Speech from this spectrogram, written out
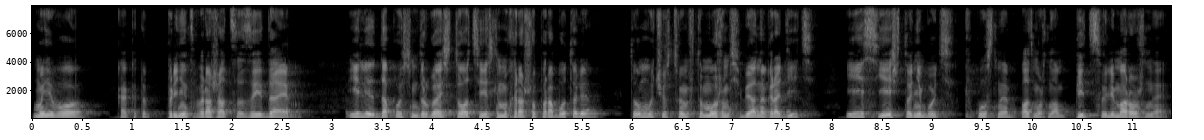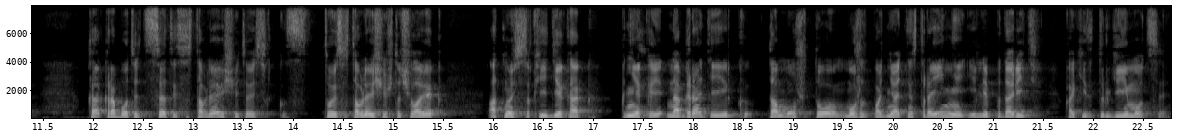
мы его, как это принято выражаться, заедаем. Или, допустим, другая ситуация, если мы хорошо поработали, то мы чувствуем, что можем себя наградить и съесть что-нибудь вкусное, возможно, пиццу или мороженое – как работать с этой составляющей, то есть с той составляющей, что человек относится к еде как к некой награде и к тому, что может поднять настроение или подарить какие-то другие эмоции?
